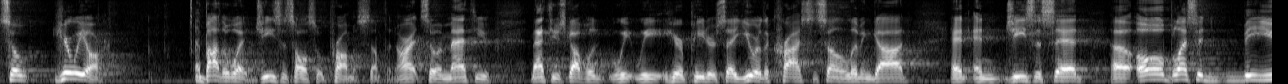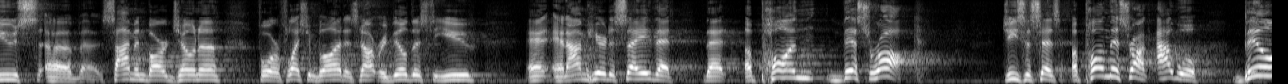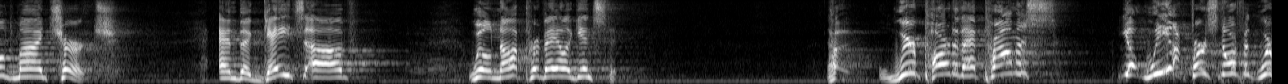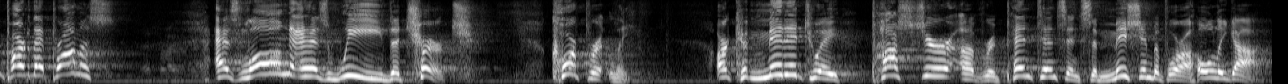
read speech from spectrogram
So here we are. And by the way, Jesus also promised something. All right, so in Matthew Matthew's gospel, we, we hear Peter say, You are the Christ, the Son of the living God. And, and Jesus said, uh, Oh, blessed be you, uh, Simon Bar Jonah, for flesh and blood has not revealed this to you. And, and I'm here to say that, that upon this rock, Jesus says, Upon this rock I will build my church, and the gates of will not prevail against it. We're part of that promise. Know, we are First Norfolk, we're part of that promise. As long as we, the church, corporately are committed to a posture of repentance and submission before a holy God,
